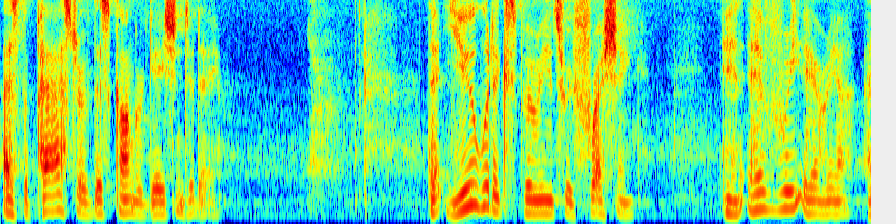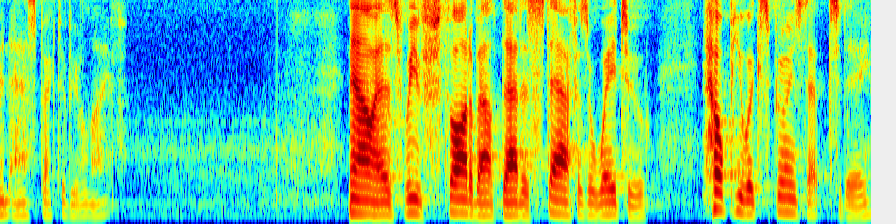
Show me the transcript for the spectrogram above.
as the pastor of this congregation today. That you would experience refreshing in every area and aspect of your life. Now, as we've thought about that as staff as a way to help you experience that today,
